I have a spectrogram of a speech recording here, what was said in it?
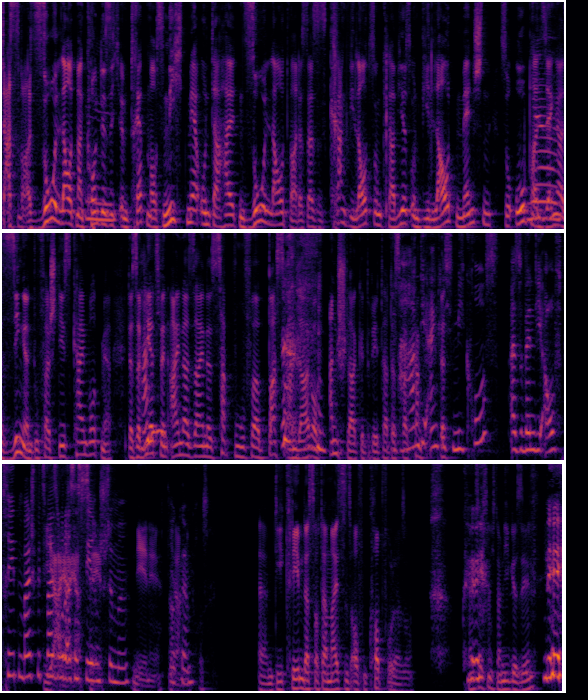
das war so laut. Man konnte sich im Treppenhaus nicht mehr unterhalten. So laut war das. Das ist krank, wie laut so ein Klavier ist und wie laut Menschen, so Opernsänger, Ja. singen. Du verstehst kein Wort mehr. Das ist wie als wenn einer seine Subwoofer-Bassanlage auf Anschlag gedreht hat. Das war Haben krank. die eigentlich das, Mikros? Also wenn die auftreten beispielsweise, Ja, oder ja, ist das ja, deren safe. Stimme? Nee, nee, die Okay. haben Mikros. Ähm, die kleben das doch da meistens auf den Kopf oder so. Kennst du Okay. das nicht? Noch nie gesehen? Nee.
